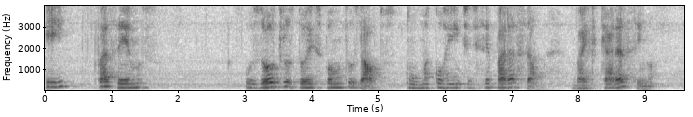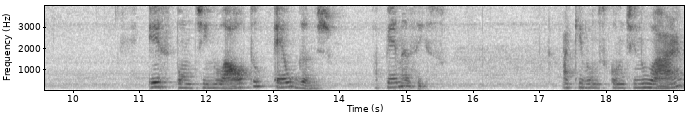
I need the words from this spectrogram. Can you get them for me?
e fazemos os outros dois pontos altos, uma corrente de separação. Vai ficar assim, ó. Esse pontinho alto é o gancho, apenas isso. Aqui vamos continuar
